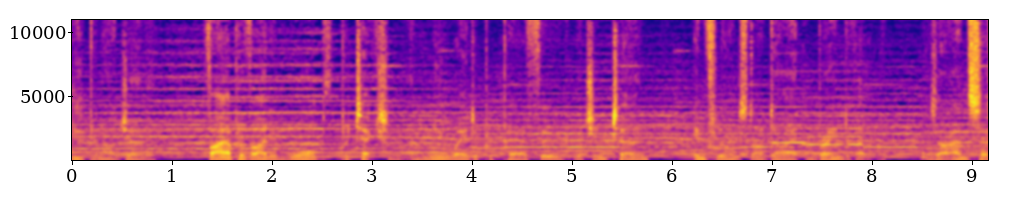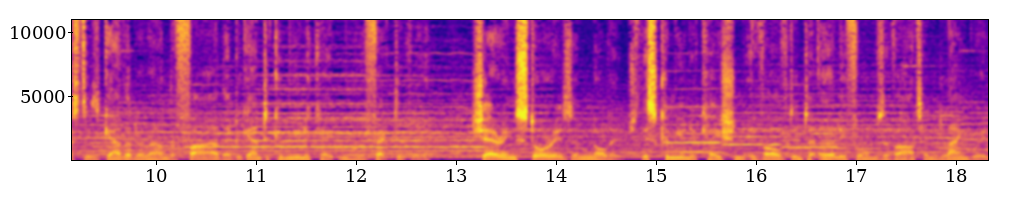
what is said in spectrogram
leap in our journey. Fire provided warmth, protection, and a new way to prepare food, which in turn influenced our diet and brain development. As our ancestors gathered around the fire, they began to communicate more effectively, sharing stories and knowledge. This communication evolved into early forms of art and language,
